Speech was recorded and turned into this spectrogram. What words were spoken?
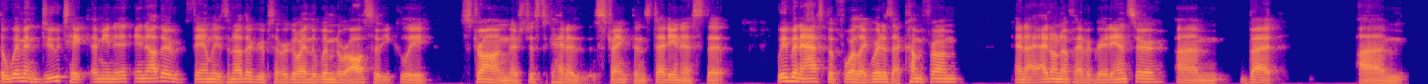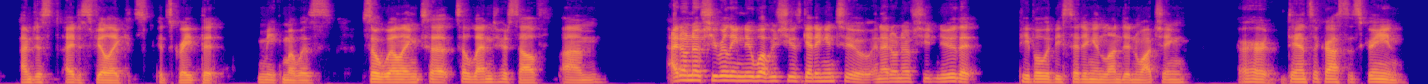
the women do take i mean in, other families and other groups that were going the women were also equally strong. There's just a kind of strength and steadiness that we've been asked before like where does that come from? And i, I don't know if i have a great answer um, but um, i'm just i just feel like it's it's great that Mikma was so willing to to lend herself um, i don't know if she really knew what she was getting into and i don't know if she knew that people would be sitting in london watching her dance across the screen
